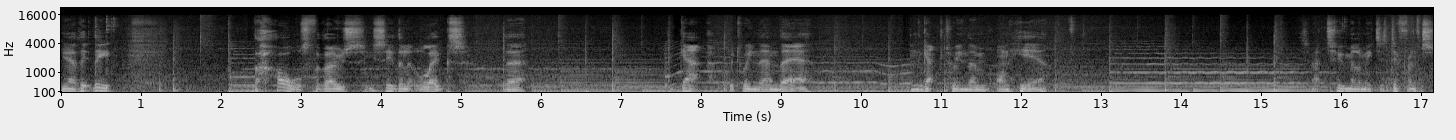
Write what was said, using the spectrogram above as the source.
Yeah, the the the holes for those. You see the little legs there. The gap between them there and the gap between them on here is about two millimeters difference.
